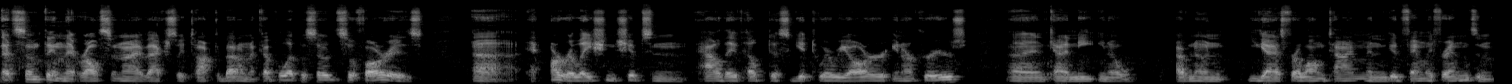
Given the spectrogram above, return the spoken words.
That's something that Ralston and I have actually talked about on a couple episodes so far is uh, our relationships and how they've helped us get to where we are in our careers. Uh, and kind of neat, you know, I've known you guys for a long time and good family friends, and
